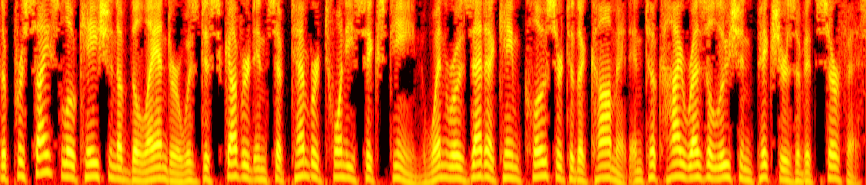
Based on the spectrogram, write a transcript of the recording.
The precise location of the lander was discovered in September 2016 when Rosetta came closer to the comet and took high-resolution pictures of its surface.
